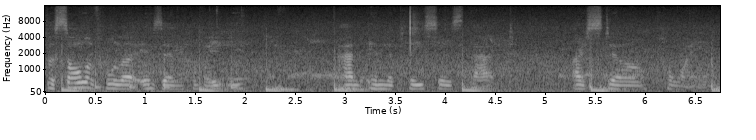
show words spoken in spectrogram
the soul of hula is in Hawaii and in the places that are still Hawaiian.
